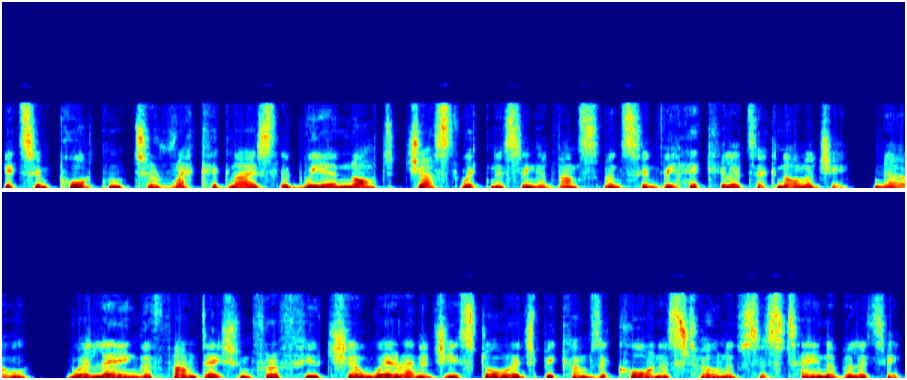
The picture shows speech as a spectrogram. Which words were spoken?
it's important to recognize that we are not just witnessing advancements in vehicular technology. No, we're laying the foundation for a future where energy storage becomes a cornerstone of sustainability.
